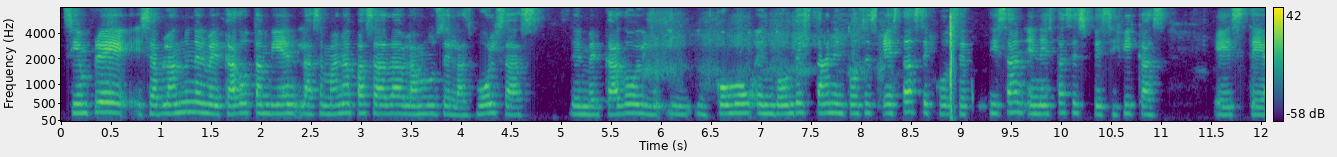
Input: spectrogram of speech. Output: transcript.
Siempre, se hablando en el mercado también, la semana pasada hablamos de las bolsas del mercado y, cómo, en dónde están. Entonces, estas se, cotizan en estas específicas este,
